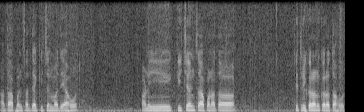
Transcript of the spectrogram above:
आता आपण सध्या किचनमध्ये आहोत. आणि किचनचं आपण आता चित्रीकरण करत आहोत.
